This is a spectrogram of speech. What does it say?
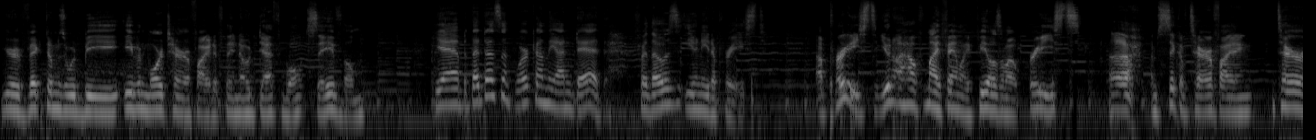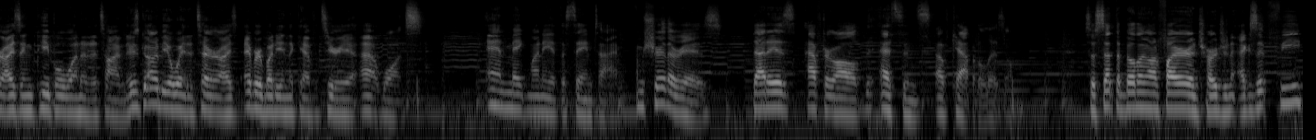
Your victims would be even more terrified if they know death won't save them. Yeah, but that doesn't work on the undead. For those, you need a priest. A priest? You know how my family feels about priests. Ugh, I'm sick of terrifying, terrorizing people one at a time. There's gotta be a way to terrorize everybody in the cafeteria at once. And make money at the same time. I'm sure there is. That is, after all, the essence of capitalism. So set the building on fire and charge an exit fee,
